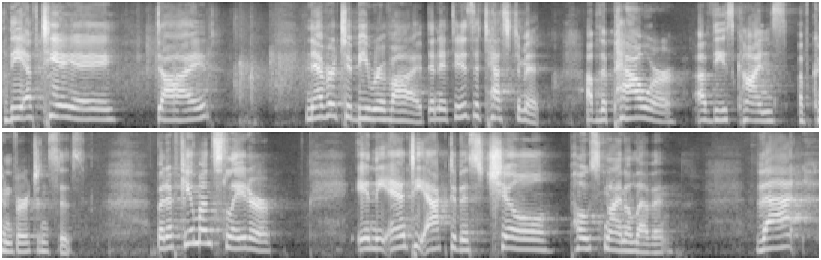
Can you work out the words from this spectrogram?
The FTAA died, never to be revived. And it is a testament of the power of these kinds of convergences. But a few months later, in the anti activist chill post 9 11, that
